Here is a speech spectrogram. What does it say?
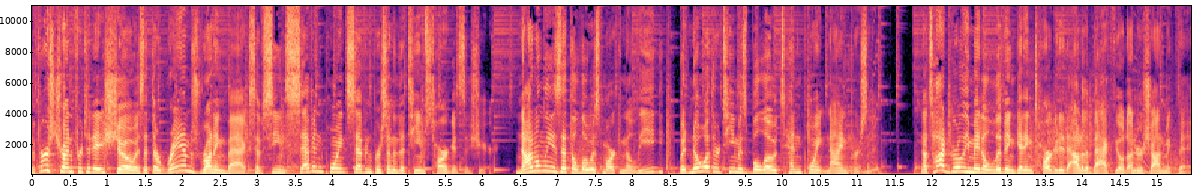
The first trend for today's show is that the Rams running backs have seen 7.7% of the team's targets this year. Not only is that the lowest mark in the league, but no other team is below 10.9%. Now, Todd Gurley made a living getting targeted out of the backfield under Sean McVay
